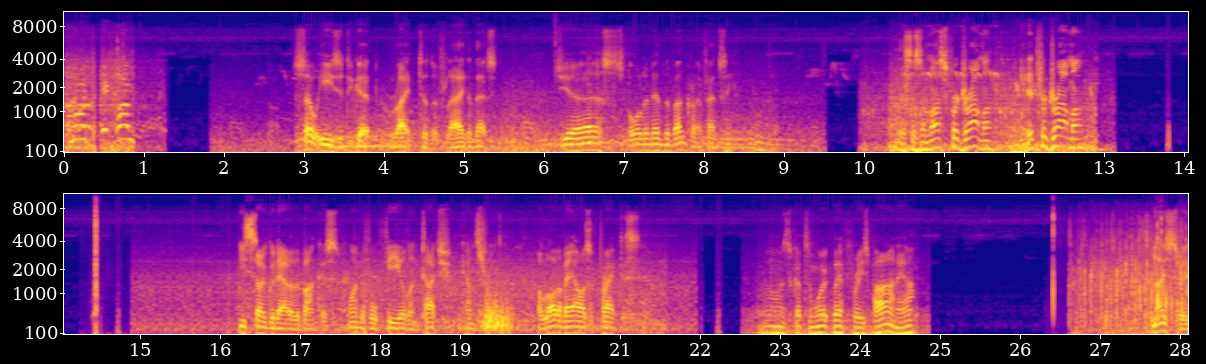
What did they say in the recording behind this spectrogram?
Come on, get close. So easy to get right to the flag, and that's just fallen in the bunker, I fancy. This is a must for drama. We need it for drama. He's so good out of the bunkers. Wonderful feel and touch comes from a lot of hours of practice. Oh, he's got some work left for his par now. Nice three.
